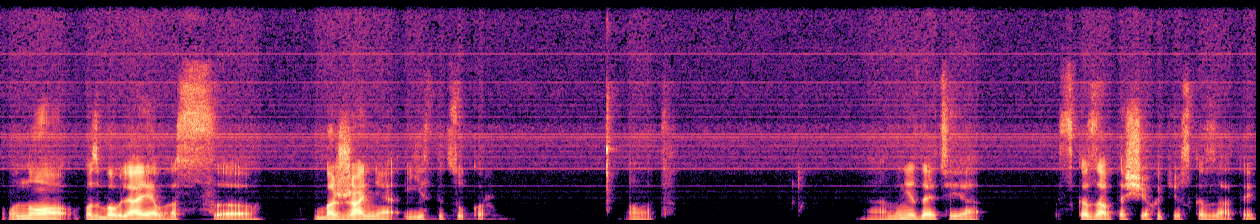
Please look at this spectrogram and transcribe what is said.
Воно позбавляє вас е, бажання їсти цукор. От. Е, Мені здається, я сказав те, що я хотів сказати.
